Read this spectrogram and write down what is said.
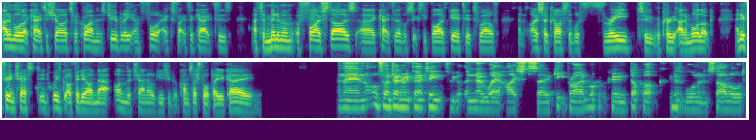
Adam Warlock character shards requirements Jubilee and four X Factor characters at a minimum of five stars. Uh, character level sixty-five, gear tier twelve, and ISO class level three to recruit Adam Warlock. And if you're interested, we've got a video on that on the channel youtube.com slash 4play UK. And then also on January 13th, we got the Nowhere Heist. So Kitty Pryde, Rocket Raccoon, Doc Ock, Invisible Woman, and Star Lord.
